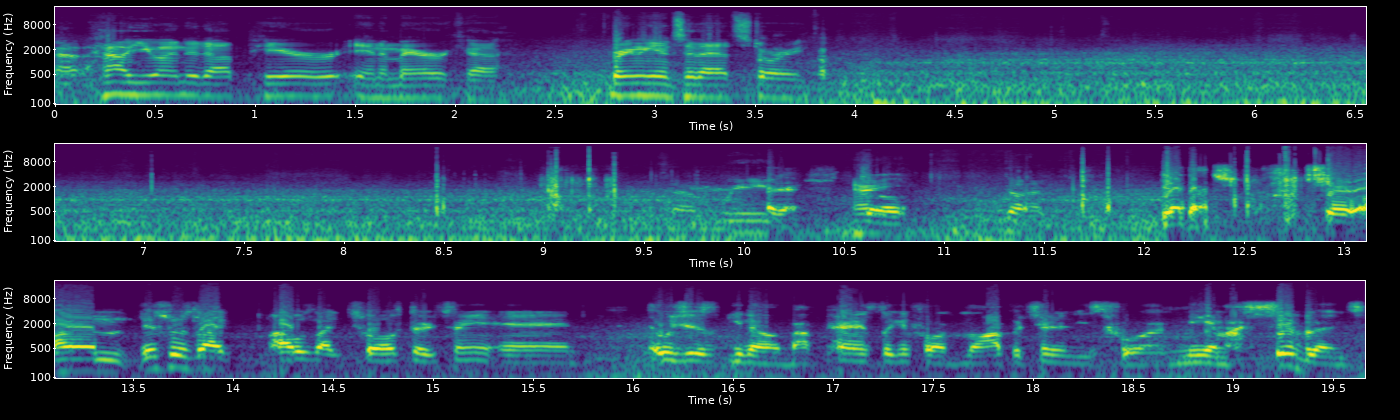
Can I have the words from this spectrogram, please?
Uh, how you ended up here in America. Bring me into that story. So we. Okay, so- go ahead. Yeah, so. Um, this was like I was like 12, 13, and it was just you know my parents looking for more opportunities for me and my siblings.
